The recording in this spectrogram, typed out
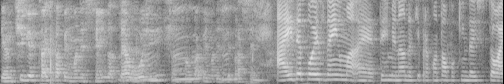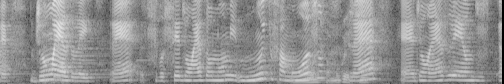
E antigo e eficaz está permanecendo até uhum. hoje e chance uhum. vai permanecer uhum. para sempre. Aí depois vem uma. É, terminando aqui para contar um pouquinho da história. John Wesley, né? Se você, John Wesley é um nome muito famoso. Muito famoso, né? É, John Wesley é um dos, é,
